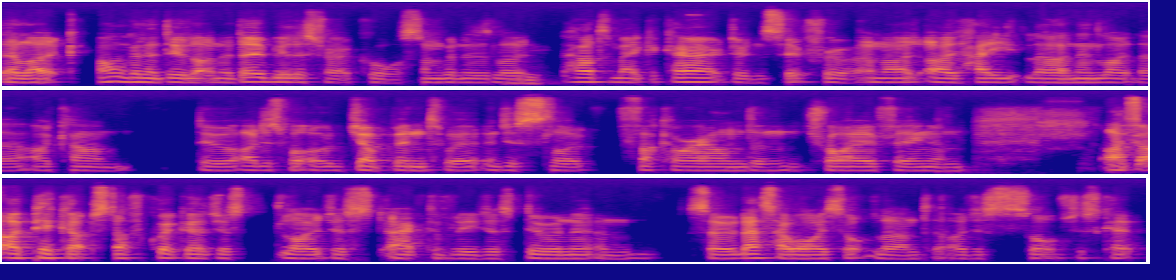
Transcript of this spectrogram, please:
they're like i'm going to do like an adobe illustrator course i'm going to like hmm. how to make a character and sit through it and I, I hate learning like that i can't do i just want to jump into it and just like fuck around and try everything and I, I pick up stuff quicker just like just actively just doing it and so that's how i sort of learned it i just sort of just kept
